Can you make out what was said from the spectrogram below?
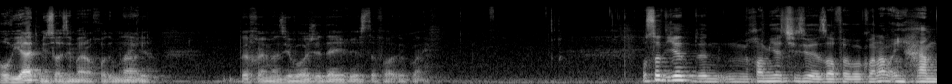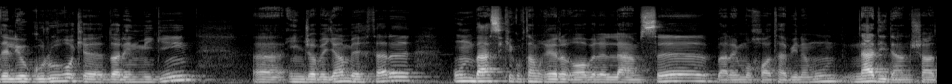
هویت می‌سازیم برای خودمون بله. اگه بخوایم از یه واژه دقیقی استفاده کنیم استاد یه می‌خوام یه چیزی رو اضافه بکنم این همدلی و گروه رو که دارین میگین اینجا بگم بهتره اون بحثی که گفتم غیر قابل لمسه برای مخاطبینمون ندیدن شاید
